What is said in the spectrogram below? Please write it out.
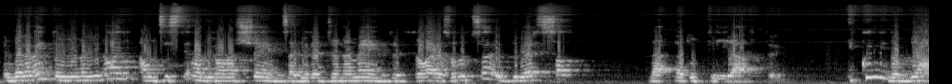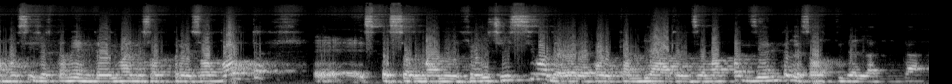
e veramente ognuno di noi ha un sistema di conoscenza, di ragionamento di trovare soluzioni diverso da, da tutti gli altri. E quindi dobbiamo, sì, certamente rimani sorpreso a volte, eh, spesso rimani felicissimo di avere poi cambiato insieme al paziente le sorti della vita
